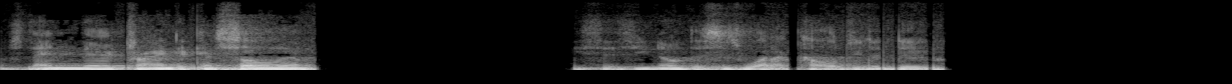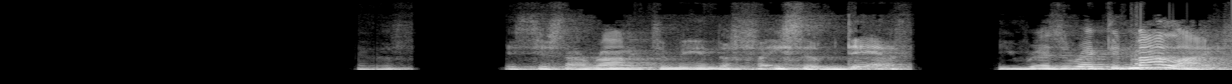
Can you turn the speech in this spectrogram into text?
I'm standing there trying to console them. He says, You know, this is what I called you to do. And it's just ironic to me in the face of death, he resurrected my life.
